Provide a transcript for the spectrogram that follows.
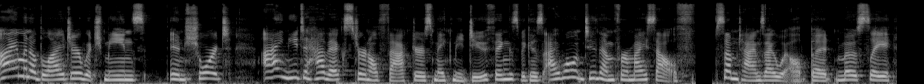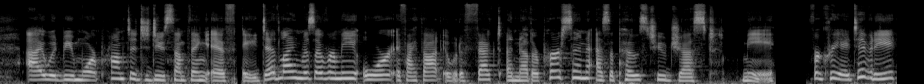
I'm an obliger, which means, in short, I need to have external factors make me do things because I won't do them for myself. Sometimes I will, but mostly I would be more prompted to do something if a deadline was over me or if I thought it would affect another person as opposed to just me. For creativity,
